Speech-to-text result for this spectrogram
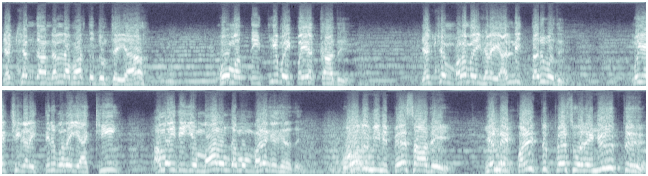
யஜ்யம் தான் நல்ல வார்த்தை துர்ஜயா. ஹோமத்தை தீமை பயக்காது. யஜ்யம் வளமைகளை அள்ளித் தருவது. முயற்சிகளை திருமலையாக்கி அமைதியும் ஆனந்தமும் வழங்குகிறது. போதும் இனி பேசாதே. என்னை பழித்து பேசுவதை நிறுத்து.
